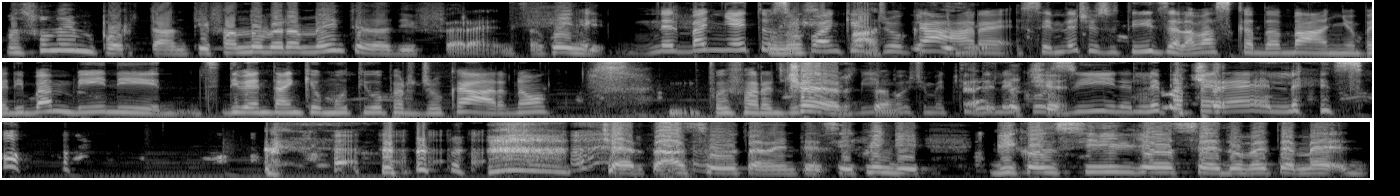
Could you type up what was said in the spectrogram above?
ma sono importanti, fanno veramente la differenza. Quindi, nel bagnetto si può anche giocare, così. se invece si utilizza la vasca da bagno per i bambini diventa anche un motivo per giocare, no? Puoi fare giocare certo, bimbo, ci metti certo, delle cosine, le paperelle, insomma. certo, assolutamente sì. Quindi vi consiglio se dovete me-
